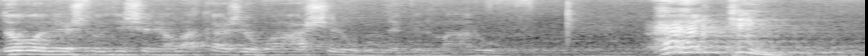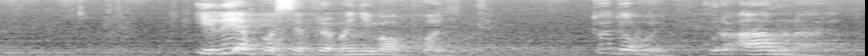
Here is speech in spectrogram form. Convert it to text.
dovoljno nešto uzvišenje. Allah kaže, u aširu hunne nebil maruf. I lijepo se prema njima opodite. To je dovoljno. Kur'anu naredno.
